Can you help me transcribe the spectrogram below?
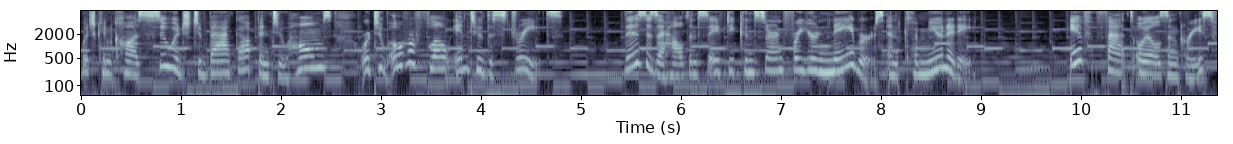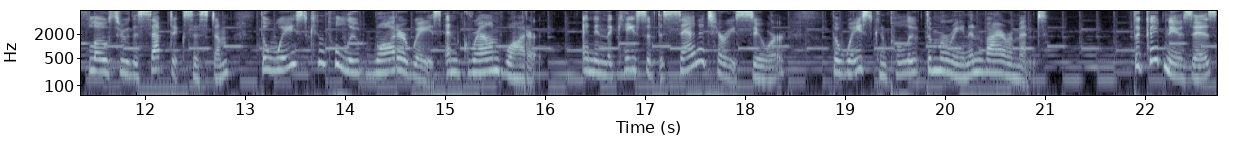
which can cause sewage to back up into homes or to overflow into the streets. This is a health and safety concern for your neighbors and community. If fats, oils, and grease flow through the septic system, the waste can pollute waterways and groundwater. And in the case of the sanitary sewer, the waste can pollute the marine environment. The good news is,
